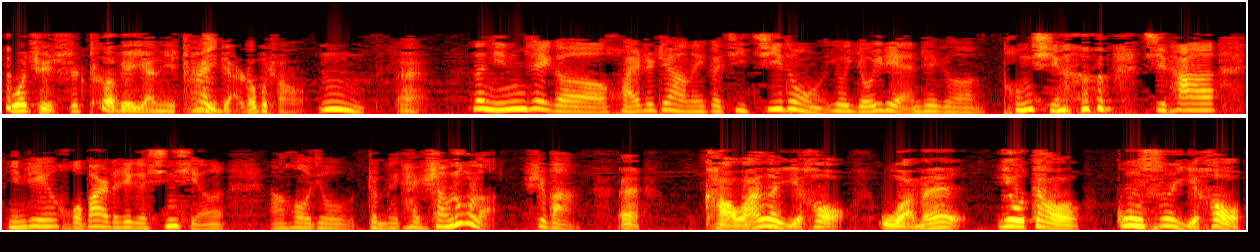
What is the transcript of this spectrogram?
过去是特别严，你差一点都不成。嗯，哎。那您这个怀着这样的一个既激动又有一点这个同情 其他您这些伙伴的这个心情，然后就准备开始上路了，是吧？哎，考完了以后，我们又到公司以后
